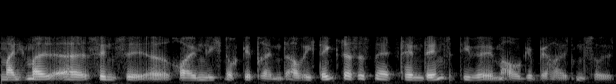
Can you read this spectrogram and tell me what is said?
Manchmal äh, sind sie äh, räumlich noch getrennt. Aber ich denke, das ist eine Tendenz, die wir im Auge behalten sollten.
